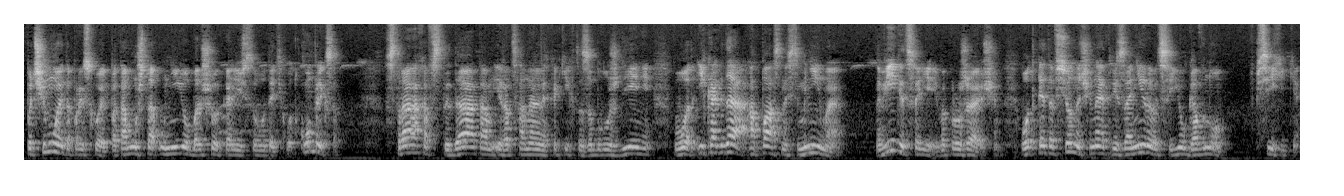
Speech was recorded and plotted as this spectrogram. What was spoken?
Почему это происходит? Потому что у нее большое количество вот этих вот комплексов, страхов, стыда, там, иррациональных каких-то заблуждений. Вот. И когда опасность мнимая видится ей в окружающем, вот это все начинает резонировать с ее говном в психике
